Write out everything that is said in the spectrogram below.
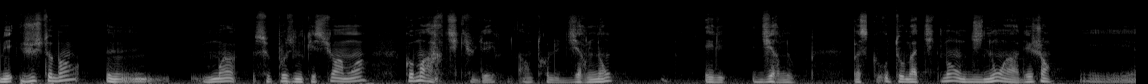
Mais justement, euh, moi, se pose une question à moi comment articuler entre le dire non et dire nous? Parce qu'automatiquement, on dit non à des gens. Et,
